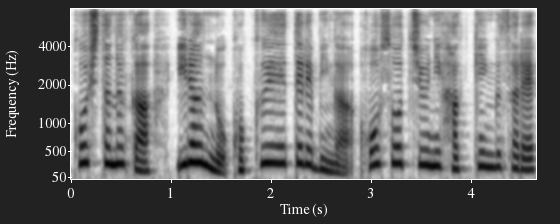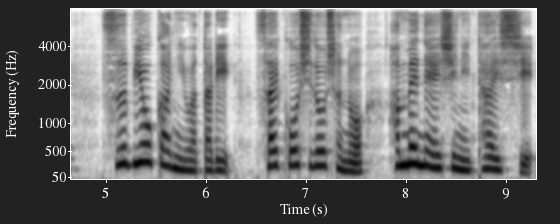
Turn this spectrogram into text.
こうした中、イランの国営テレビが放送中にハッキングされ、数秒間にわたり最高指導者のハメネイ氏に対し、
